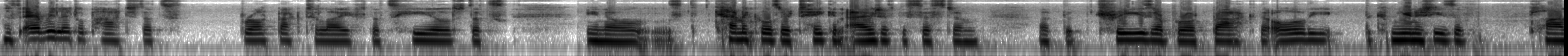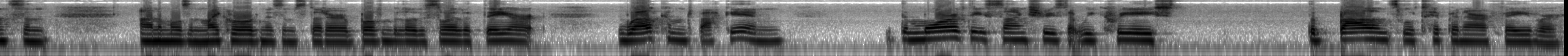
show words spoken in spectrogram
Because every little patch that's brought back to life, that's healed, that's, you know, chemicals are taken out of the system, that the trees are brought back, that all the, the communities of plants and animals and microorganisms that are above and below the soil, that they are welcomed back in, the more of these sanctuaries that we create, the balance will tip in our favour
